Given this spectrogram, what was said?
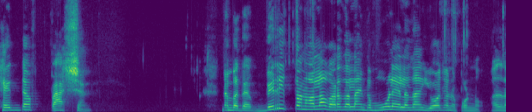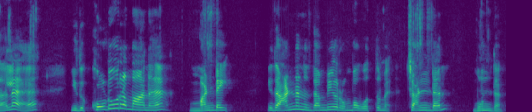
ஹெட் ஆஃப் பேஷன் நம்ம அதை வெறித்தனம்லாம் வரதெல்லாம் இந்த மூளையில் தான் யோஜனை பண்ணும். அதனால் இது கொடூரமான மண்டை. இது அண்ணனும் தம்பியும் ரொம்ப ஒத்துமை. சண்டன் முண்டன்.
